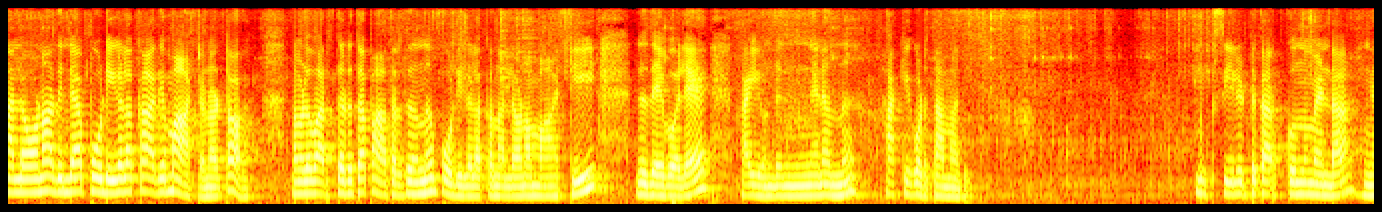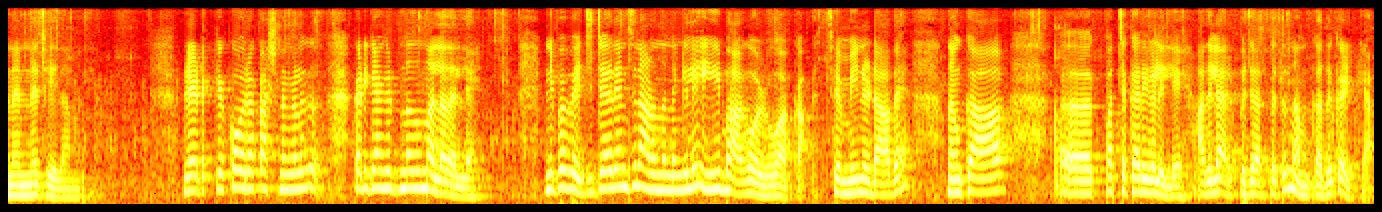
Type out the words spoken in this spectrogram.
നല്ലോണം അതിന്റെ ആ പൊടികളൊക്കെ ആദ്യം മാറ്റണം കേട്ടോ. നമ്മൾ വറുത്തെടുത്ത പാത്രത്തിൽ നിന്ന് പൊടികളൊക്കെ നല്ലോണം മാറ്റി ഇതേപോലെ കൈ കൊണ്ട് ഇങ്ങനെ ഒന്ന് ആക്കി കൊടുത്താൽ മതി. മിക്സിയിലിട്ട് കറക്കൊന്നും വേണ്ട ഇങ്ങനെ തന്നെ ചെയ്താൽ മതി. പിന്നെ ഇടയ്ക്കൊക്കെ ഓരോ കഷ്ണങ്ങൾ കടിക്കാൻ കിട്ടുന്നത് നല്ലതല്ലേ? ഇനിയിപ്പോൾ വെജിറ്റേറിയൻസിനാണെന്നുണ്ടെങ്കിൽ ഈ ഭാഗം ഒഴിവാക്കാം. ചെമ്മീൻ ഇടാതെ നമുക്ക് ആ പച്ചക്കറികളില്ലേ അതിൽ അരപ്പ് ചേർത്തിട്ട് നമുക്കത് കഴിക്കാം.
